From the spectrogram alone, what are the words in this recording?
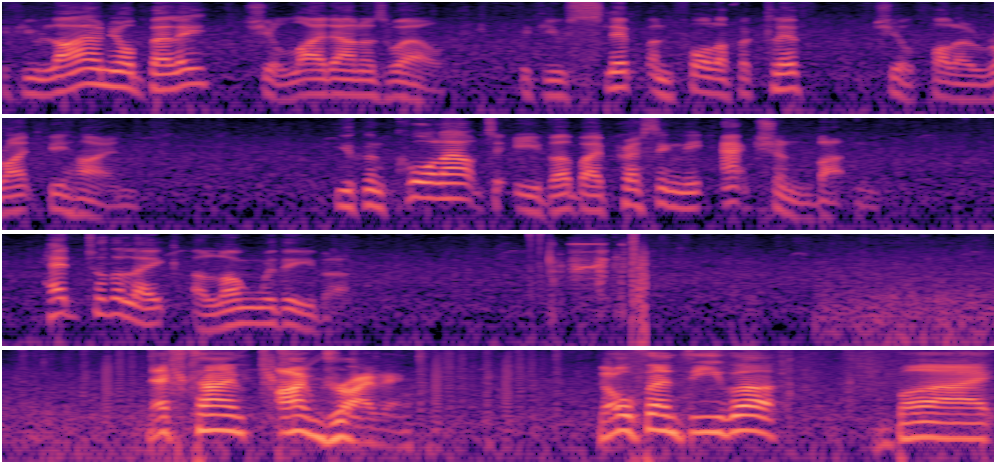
If you lie on your belly, she'll lie down as well. If you slip and fall off a cliff, she'll follow right behind. You can call out to Eva by pressing the action button. Head to the lake along with Eva. Next time, I'm driving. No offense, Eva, but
